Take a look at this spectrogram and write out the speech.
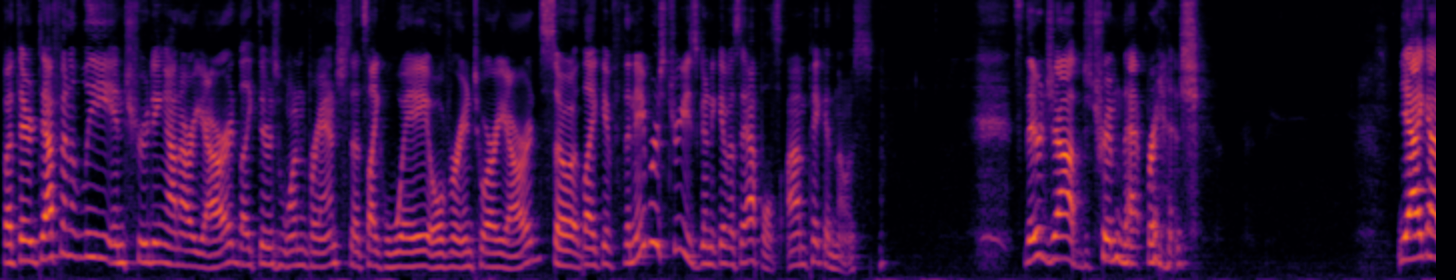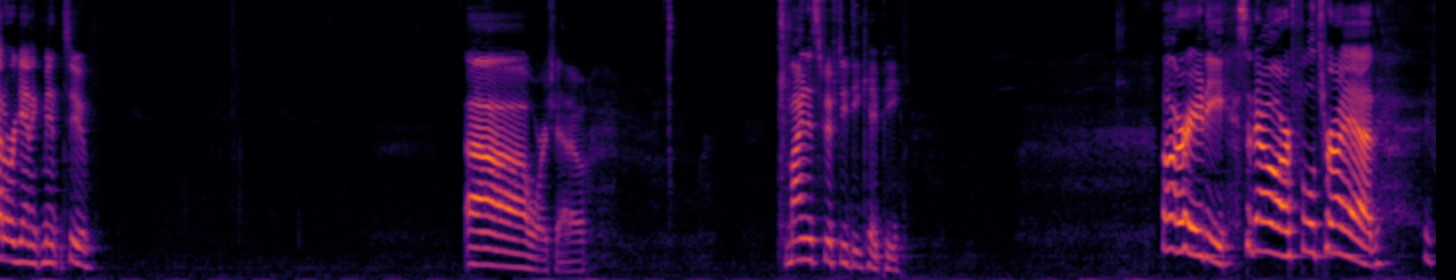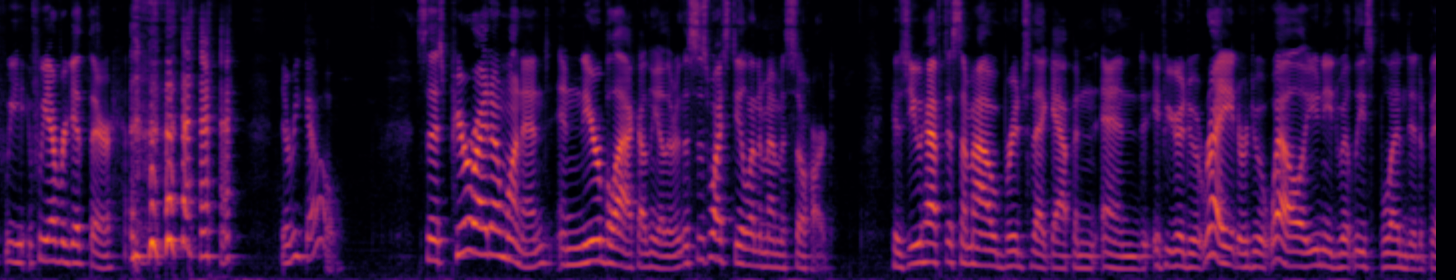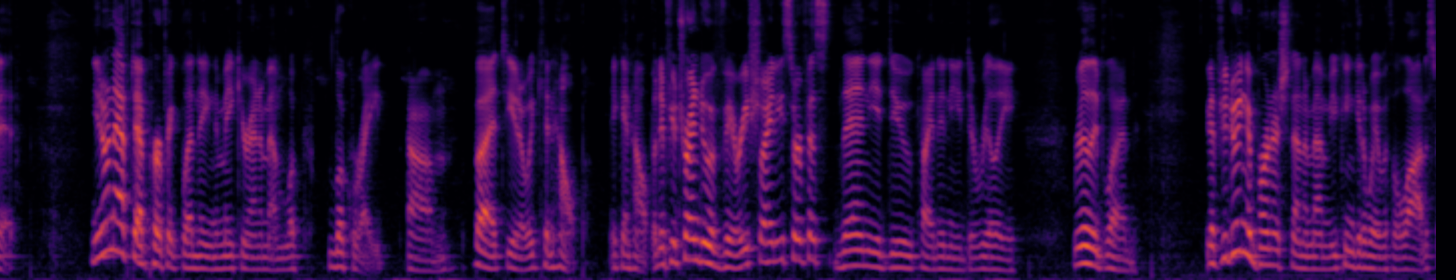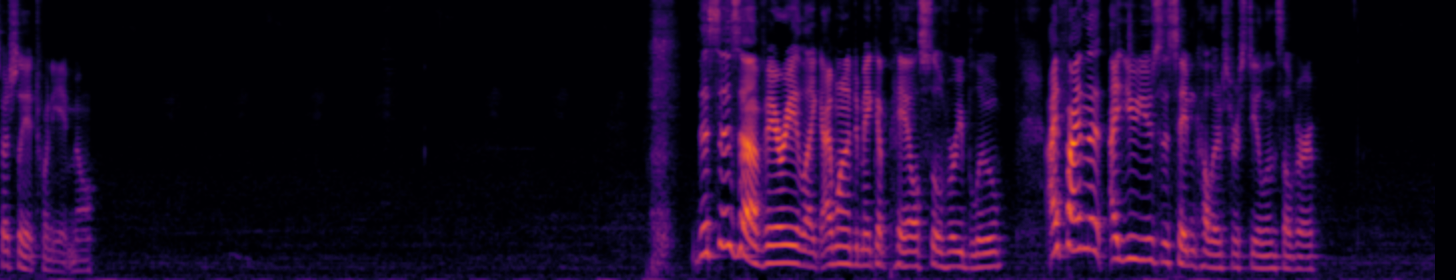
But they're definitely intruding on our yard. Like there's one branch that's like way over into our yard. So like if the neighbor's tree is going to give us apples, I'm picking those. it's their job to trim that branch. Yeah, I got organic mint too. Ah, War Shadow. Minus 50 DKP. Alrighty, so now our full triad, if we if we ever get there. there we go. So there's pure white on one end and near black on the other. And this is why steel NMM is so hard. Because you have to somehow bridge that gap and, and if you're gonna do it right or do it well, you need to at least blend it a bit. You don't have to have perfect blending to make your NMM look look right. Um, but you know, it can help. It can help. And if you're trying to do a very shiny surface, then you do kind of need to really, really blend. If you're doing a burnished NMM, you can get away with a lot, especially at 28 mil. This is a very, like, I wanted to make a pale silvery blue. I find that I, you use the same colors for steel and silver.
